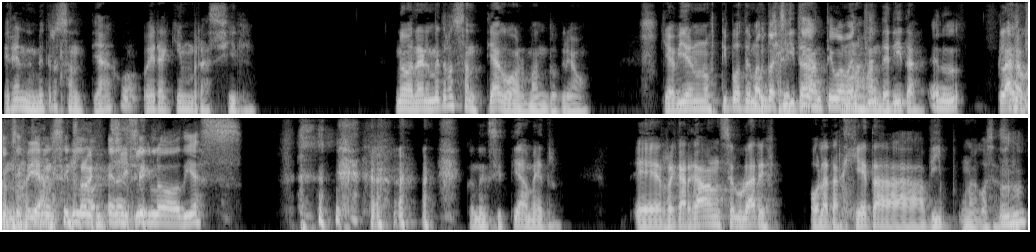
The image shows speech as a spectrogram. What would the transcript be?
¿Era en el metro Santiago o era aquí en Brasil? No, era en el metro en Santiago, Armando, creo. Que habían unos tipos de mochilitas antiguamente. unas banderitas. El, Claro, el cuando había en el siglo, en el Chile. siglo X. cuando existía metro. Eh, recargaban celulares o la tarjeta VIP, una cosa así.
